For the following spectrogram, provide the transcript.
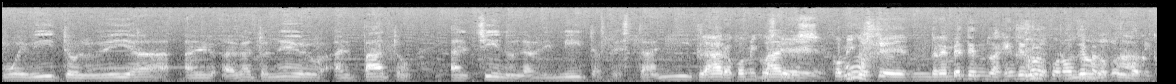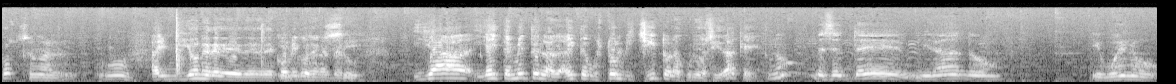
Huevito, lo veía al, al Gato Negro, al Pato, al Chino, Lagrimita, Pestañita. Claro, cómicos, que, cómicos Uf. que de repente la gente no los conoce, No, pero son ah, cómicos. Son al, uf, hay millones de, de- de cómicos en el Perú. Sí. Y ya, y ahí te mete la, ahí te gustó el bichito, la curiosidad que No, me senté mirando y bueno,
